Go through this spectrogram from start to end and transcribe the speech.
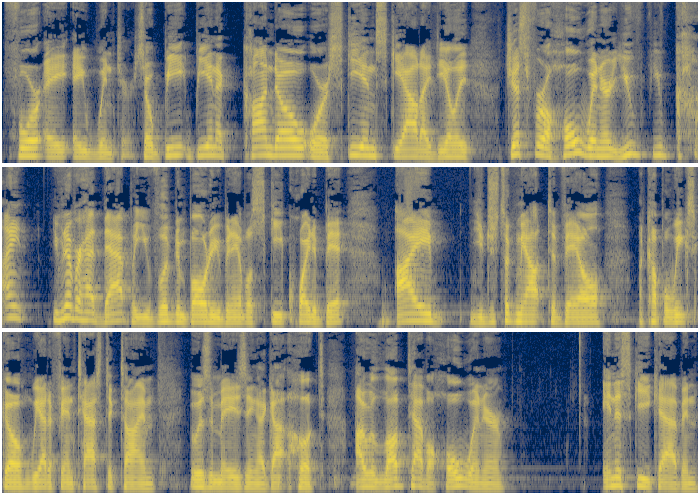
for a, a winter. So be be in a condo or ski in, ski out ideally, just for a whole winter. You've you've kind you've never had that, but you've lived in Boulder, you've been able to ski quite a bit. I you just took me out to Vail a couple weeks ago. We had a fantastic time. It was amazing. I got hooked. I would love to have a whole winter in a ski cabin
